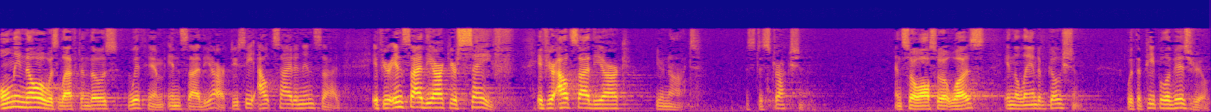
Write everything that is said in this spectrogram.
Only Noah was left and those with him inside the ark. Do you see outside and inside? If you're inside the ark, you're safe. If you're outside the ark, you're not. It's destruction. And so also it was in the land of Goshen with the people of Israel.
